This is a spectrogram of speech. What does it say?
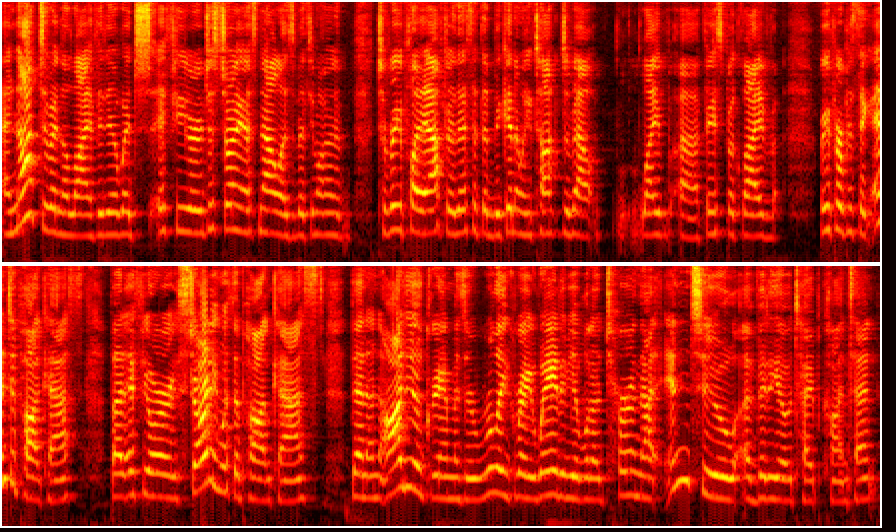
and not doing a live video, which if you're just joining us now, Elizabeth, you want to replay after this. At the beginning, we talked about live uh, Facebook Live repurposing into podcasts. But if you're starting with a podcast, then an audiogram is a really great way to be able to turn that into a video type content,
